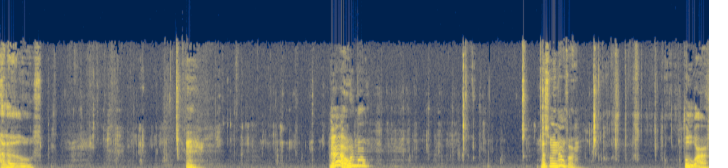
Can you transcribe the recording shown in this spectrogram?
I gotta lose. Mm. Yeah, we mom. That's what we known for. Food wise.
